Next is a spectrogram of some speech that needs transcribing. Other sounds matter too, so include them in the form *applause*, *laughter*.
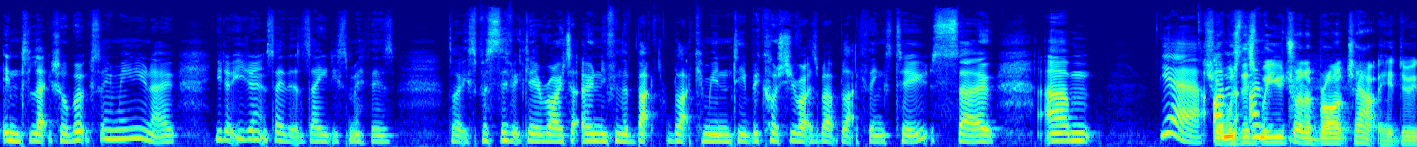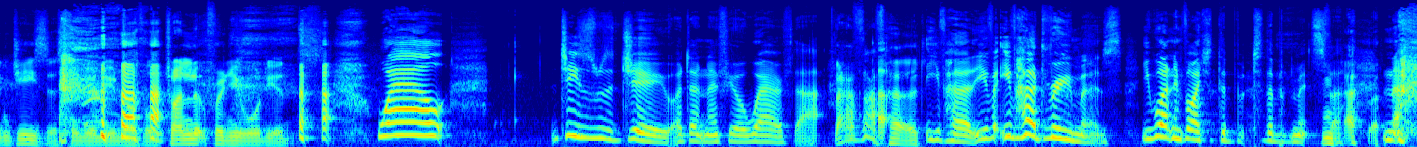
intellectual books. I mean, you know, you don't you don't say that Zadie Smith is like specifically a writer only from the black black community because she writes about black things too. So. Um, yeah, Sure. I'm- was this I'm- were you trying to branch out here, doing Jesus in your new novel, *laughs* trying to look for a new audience? Well, Jesus was a Jew. I don't know if you're aware of that. I've, I've heard. You've heard. You've, you've heard rumours. You weren't invited to the, to the *laughs* mitzvah. no. *laughs*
